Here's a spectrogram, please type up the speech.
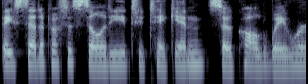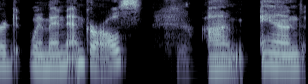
they set up a facility to take in so-called wayward women and girls Yeah. um, and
